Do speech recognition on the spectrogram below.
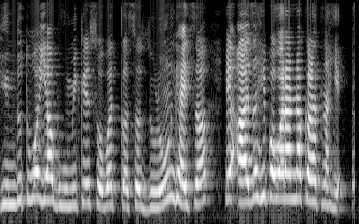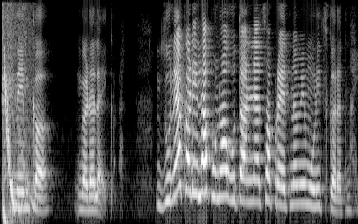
हिंदुत्व या भूमिकेसोबत कसं जुळवून घ्यायचं हे आजही पवारांना कळत नाहीये. नेमकं गडलंय का? जुन्या कडीला पुन्हा उतारण्याचा प्रयत्न मी मुळीच करत नाही.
